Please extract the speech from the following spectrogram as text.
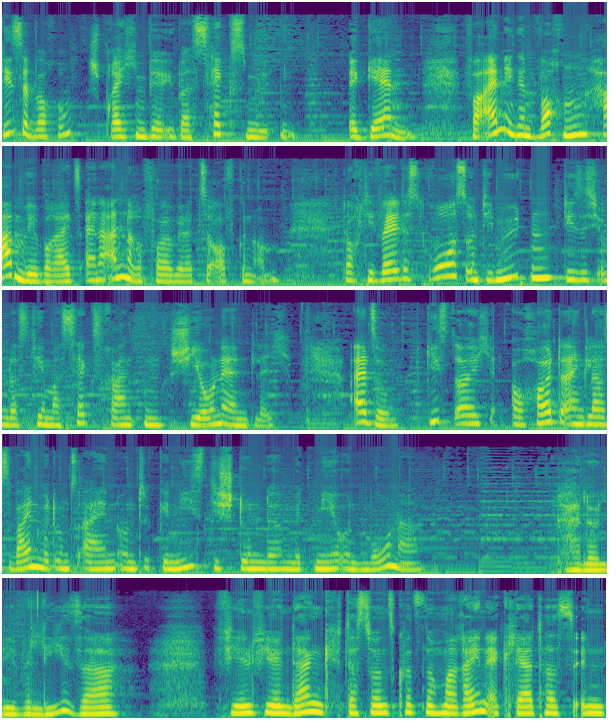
Diese Woche sprechen wir über Sexmythen. Again. Vor einigen Wochen haben wir bereits eine andere Folge dazu aufgenommen. Doch die Welt ist groß und die Mythen, die sich um das Thema Sex ranken, schier unendlich. Also, gießt euch auch heute ein Glas Wein mit uns ein und genießt die Stunde mit mir und Mona. Hallo, liebe Lisa. Vielen, vielen Dank, dass du uns kurz nochmal rein erklärt hast in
